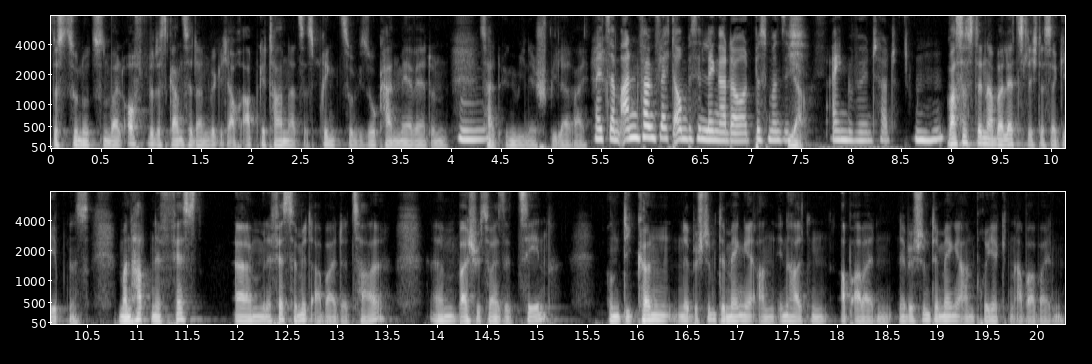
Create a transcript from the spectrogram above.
das zu nutzen, weil oft wird das Ganze dann wirklich auch abgetan, als es bringt sowieso keinen Mehrwert und mhm. ist halt irgendwie eine Spielerei. Weil es am Anfang vielleicht auch ein bisschen länger dauert, bis man sich ja. eingewöhnt hat. Mhm. Was ist denn aber letztlich das Ergebnis? Man hat eine fest ähm, eine feste Mitarbeiterzahl, ähm, beispielsweise zehn, und die können eine bestimmte Menge an Inhalten abarbeiten, eine bestimmte Menge an Projekten abarbeiten,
